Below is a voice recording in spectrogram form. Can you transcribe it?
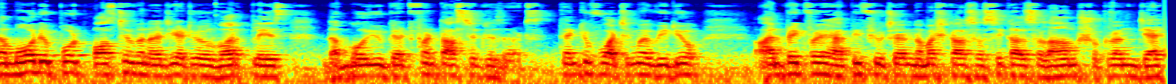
The more you put positive energy at your work place the more you get fantastic result thank you for watching my video I'm praying for a happy future. Namaskar, Sasikal, Salam, Shukran, Jai.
